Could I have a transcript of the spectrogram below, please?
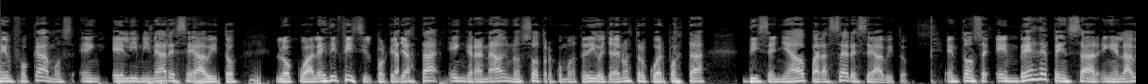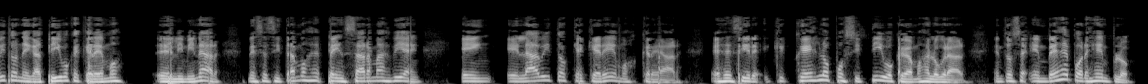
enfocamos en eliminar ese hábito, lo cual es difícil porque ya está engranado en nosotros. Como te digo, ya nuestro cuerpo está diseñado para hacer ese hábito. Entonces, en vez de pensar en el hábito negativo que queremos eliminar, necesitamos pensar más bien en el hábito que queremos crear. Es decir, ¿qué, es lo positivo que vamos a lograr? Entonces, en vez de, por ejemplo,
